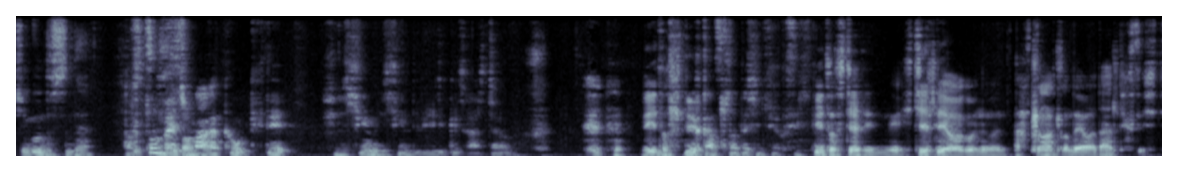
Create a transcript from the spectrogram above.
Чингүүн туссан те. Туссан байж магадгүй. Гэхдээ шинжилгээ мэлгэнд вирик гэж харж байгаа. Би тус Гэхдээ ганц л одоо шинжилгээ хийсэн. би тусчаад нэг хичээлдээ яваагүй нөгөө давтлан атланд яваад аалж гисэн шүү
